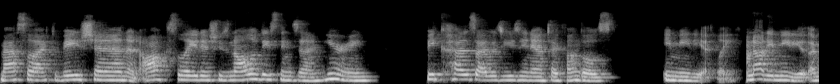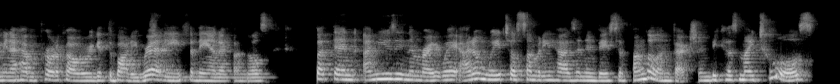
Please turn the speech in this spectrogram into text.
mast cell activation and oxalate issues and all of these things that I'm hearing because I was using antifungals immediately. Not immediate. I mean, I have a protocol where we get the body ready for the antifungals, but then I'm using them right away. I don't wait till somebody has an invasive fungal infection because my tools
